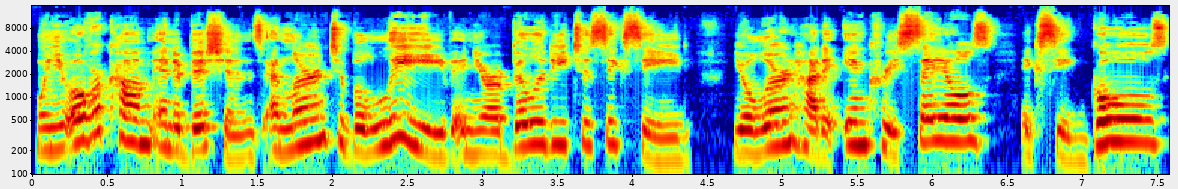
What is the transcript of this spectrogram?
When you overcome inhibitions and learn to believe in your ability to succeed, you'll learn how to increase sales, exceed goals,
